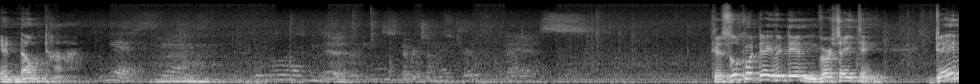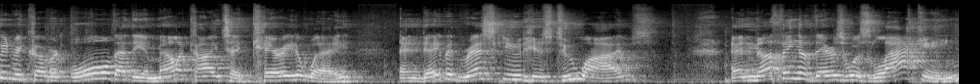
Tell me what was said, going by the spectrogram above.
in no time. Every time. Because look what David did in verse 18. David recovered all that the Amalekites had carried away, and David rescued his two wives, and nothing of theirs was lacking,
